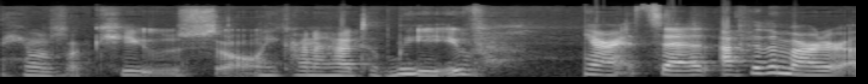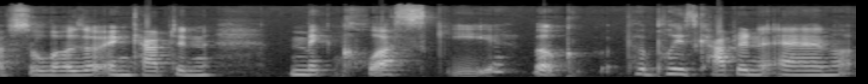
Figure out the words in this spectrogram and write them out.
he was accused. So he kind of had to leave. Here it says, after the murder of Sollozzo and Captain McCluskey, the, the police captain and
